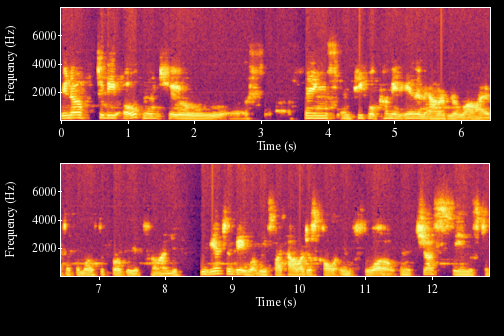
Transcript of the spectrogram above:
you know, to be open to uh, things and people coming in and out of your lives at the most appropriate time. You, you get to be what we psychologists call in flow, and it just seems to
